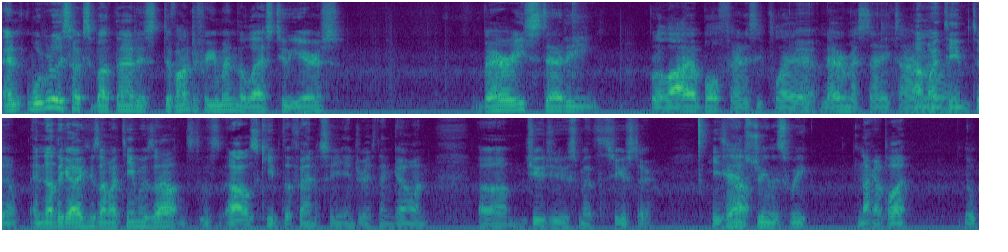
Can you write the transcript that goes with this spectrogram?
And what really sucks about that is Devonta Freeman the last two years, very steady, reliable fantasy player. Never missed any time. on my really. team too. Another guy who's on my team who's out. I'll just keep the fantasy injury thing going. Um, Juju Smith Schuster. He's out. Hamstring this week. Not gonna play. Nope.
